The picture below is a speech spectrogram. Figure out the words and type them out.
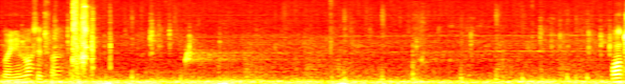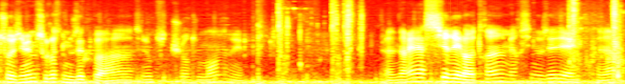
Bon, il est mort cette fois. Bon, j'ai même parce que l'autre ne nous aide pas, hein. c'est nous qui tuons tout le monde, mais. Il en a rien à cirer l'autre, hein. merci de nous aider, connard.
